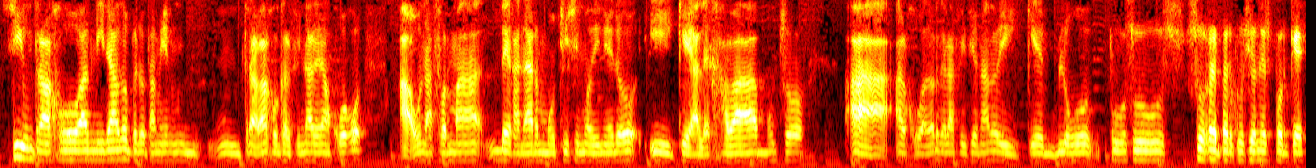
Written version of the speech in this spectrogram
sí un trabajo admirado pero también un, trabajo que al final era un juego a una forma de ganar muchísimo dinero y que alejaba mucho al jugador del aficionado y que luego tuvo sus, sus repercusiones porque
